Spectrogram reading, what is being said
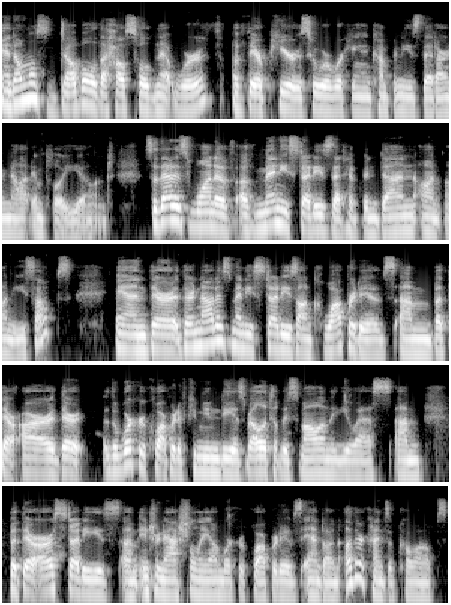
and almost double the household net worth of their peers who are working in companies that are not employee owned. So that is one of, of many studies that have been done on, on ESOPs. And there, there are not as many studies on cooperatives, um, but there are, there, the worker cooperative community is relatively small in the US. Um, but there are studies um, internationally on worker cooperatives and on other kinds of co-ops.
